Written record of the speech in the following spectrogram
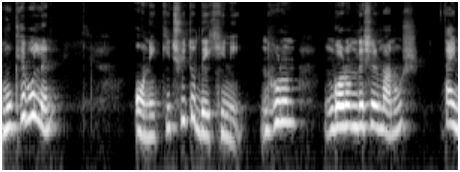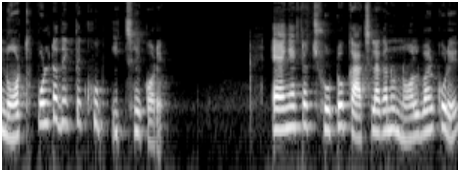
মুখে বললেন, অনেক কিছুই তো দেখিনি। ধরুন, গরম দেশের মানুষ, তাই নর্থ পোলটা দেখতে খুব ইচ্ছে করে। অ্যাং একটা ছোট কাচ লাগানো নল বার করে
